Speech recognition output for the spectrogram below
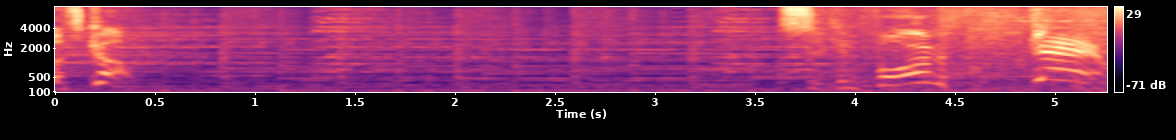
Let's go! Second form, Gale!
